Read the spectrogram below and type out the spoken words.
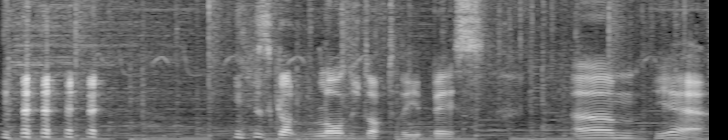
he just got launched off to the abyss. Um, yeah.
